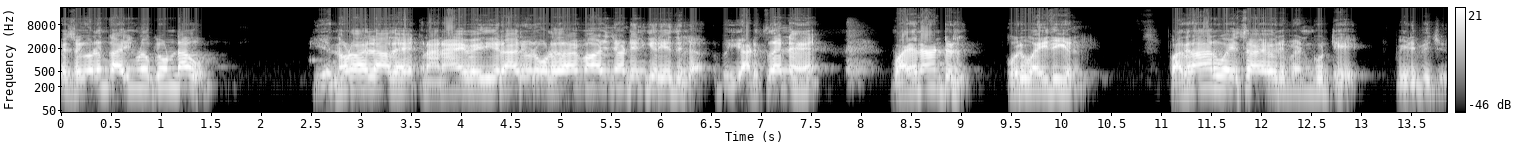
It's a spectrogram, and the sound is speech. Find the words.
പിശകുകളും കാര്യങ്ങളൊക്കെ ഉണ്ടാവും. എന്നുള്ളതല്ലാതെ ജ്ഞാനായ വൈദികരാരും ഒരു കൊള്ളതായ്മ കഴിഞ്ഞായിട്ട് എനിക്കറിയത്തില്ല. അപ്പൊ ഈ അടുത്ത് തന്നെ വയനാട്ടിൽ ഒരു വൈദികൻ പതിനാറ് വയസ്സായ ഒരു പെൺകുട്ടിയെ പീഡിപ്പിച്ചു.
